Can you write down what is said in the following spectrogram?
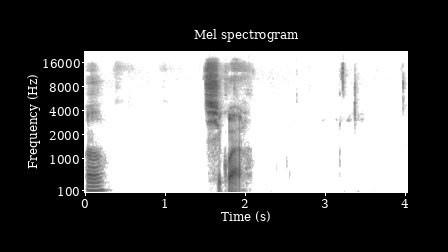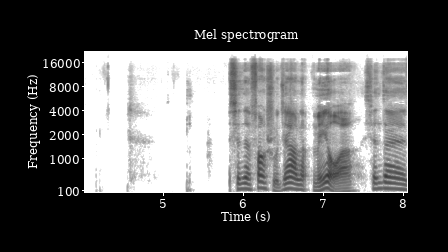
嗯。奇怪了，现在放暑假了没有啊？现在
